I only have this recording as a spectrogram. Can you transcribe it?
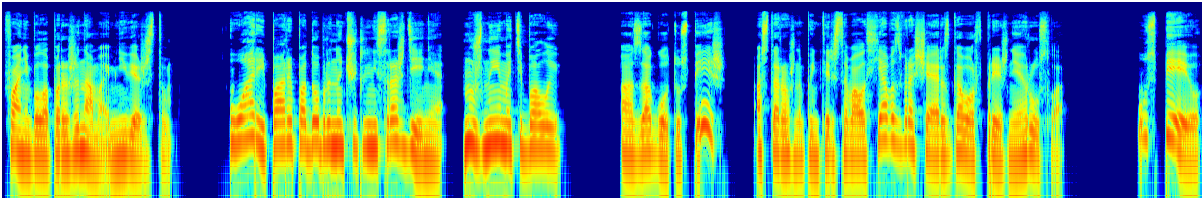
Фаня была поражена моим невежеством. У арий пары подобраны чуть ли не с рождения. Нужны им эти балы. А за год успеешь? Осторожно поинтересовалась я, возвращая разговор в прежнее русло. «Успею»,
